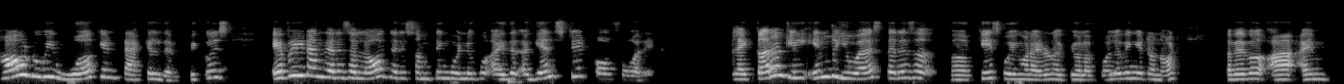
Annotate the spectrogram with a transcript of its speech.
how do we work and tackle them? Because every time there is a law there is something going to go either against it or for it. Like currently in the us there is a, a case going on. I don't know if you all are following it or not. However I, i'm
